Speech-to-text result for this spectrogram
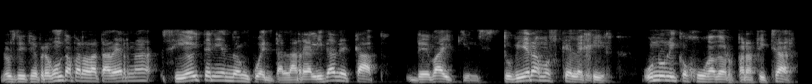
nos dice, pregunta para la taberna, si hoy teniendo en cuenta la realidad de Cap de Vikings, tuviéramos que elegir un único jugador para fichar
